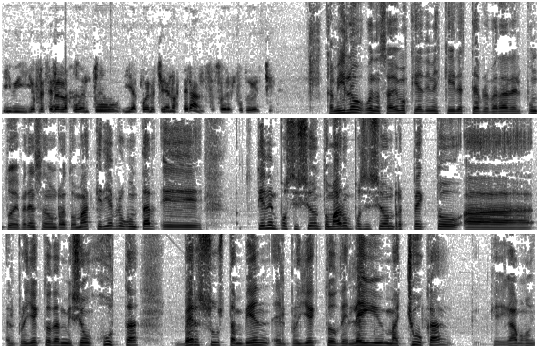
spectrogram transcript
y, ofrecerle a la juventud y al pueblo chileno esperanza sobre el futuro del Chile. Camilo, bueno, sabemos que ya tienes que ir este, a preparar el punto de prensa en un rato más. Quería preguntar, eh, ¿tienen posición, tomaron posición respecto a el proyecto de admisión justa versus también el proyecto de ley Machuca, que digamos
